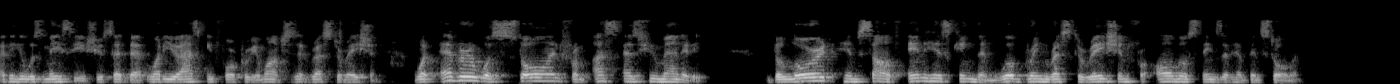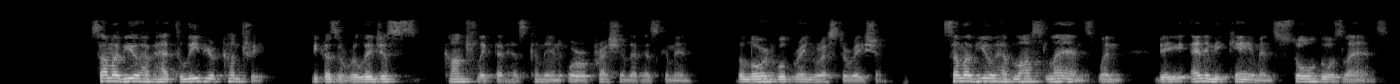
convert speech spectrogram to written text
I think it was Macy. She said that, what are you asking for for your mom? She said restoration. Whatever was stolen from us as humanity, the Lord himself in his kingdom will bring restoration for all those things that have been stolen. Some of you have had to leave your country because of religious conflict that has come in or oppression that has come in. The Lord will bring restoration. Some of you have lost lands when the enemy came and stole those lands.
